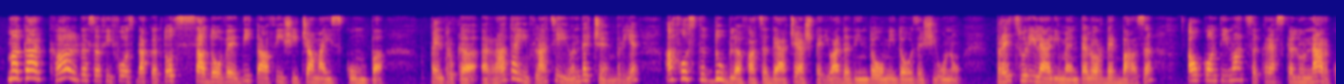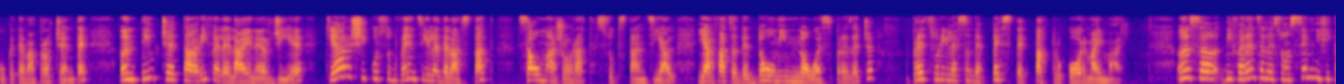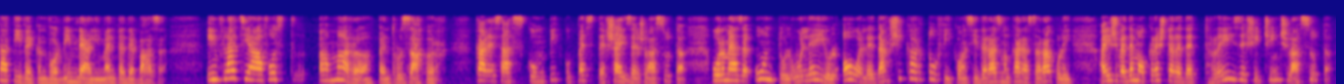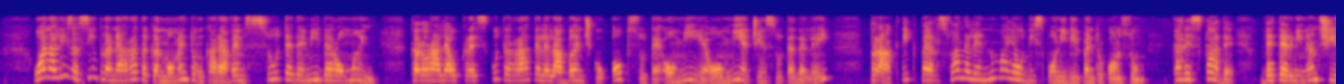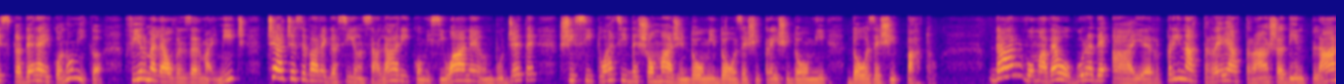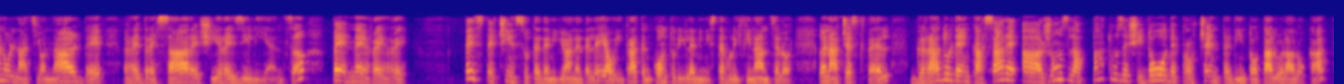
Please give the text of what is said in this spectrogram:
Măcar caldă să fi fost dacă tot s-a dovedit a fi și cea mai scumpă. Pentru că rata inflației în decembrie a fost dublă față de aceeași perioadă din 2021. Prețurile alimentelor de bază au continuat să crească lunar cu câteva procente, în timp ce tarifele la energie, chiar și cu subvențiile de la stat, s-au majorat substanțial, iar față de 2019, prețurile sunt de peste 4 ori mai mari. Însă, diferențele sunt semnificative când vorbim de alimente de bază. Inflația a fost amară pentru zahăr, care s-a scumpit cu peste 60%. Urmează untul, uleiul, ouăle, dar și cartofii, considerați mâncarea săracului. Aici vedem o creștere de 35%. O analiză simplă ne arată că în momentul în care avem sute de mii de români cărora le-au crescut ratele la bănci cu 800, 1000, 1500 de lei, Practic, persoanele nu mai au disponibil pentru consum, care scade, determinând și scăderea economică. Firmele au vânzări mai mici, ceea ce se va regăsi în salarii, comisioane, în bugete și situații de șomaj în 2023 și 2024. Dar vom avea o gură de aer prin a treia tranșă din Planul Național de Redresare și Reziliență, PNRR, peste 500 de milioane de lei au intrat în conturile Ministerului Finanțelor. În acest fel, gradul de încasare a ajuns la 42% din totalul alocat,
